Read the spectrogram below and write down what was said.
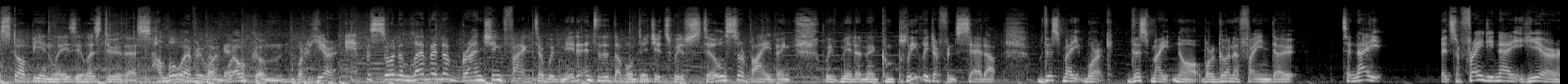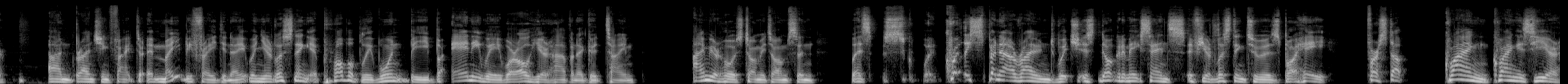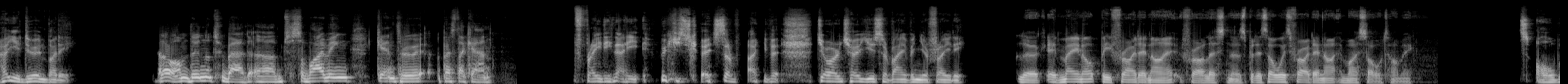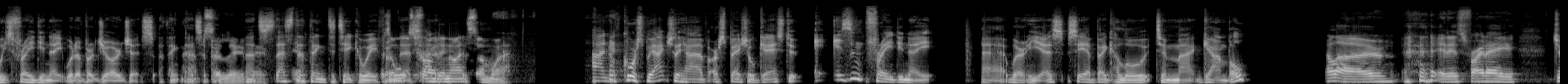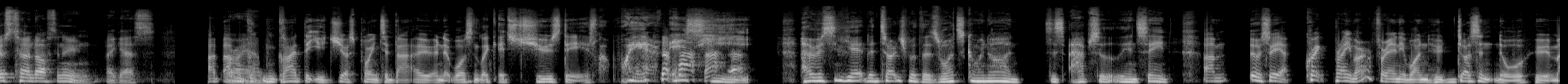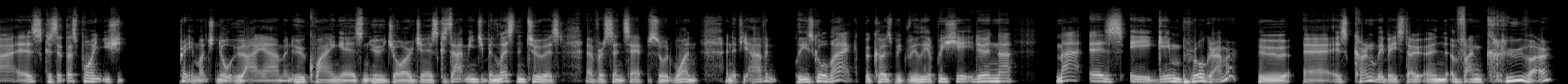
Let's stop being lazy. Let's do this. Hello, everyone. Okay. Welcome. We're here, episode 11 of Branching Factor. We've made it into the double digits. We're still surviving. We've made it in a completely different setup. This might work. This might not. We're going to find out. Tonight, it's a Friday night here on Branching Factor. It might be Friday night when you're listening. It probably won't be. But anyway, we're all here having a good time. I'm your host, Tommy Thompson. Let's quickly spin it around, which is not going to make sense if you're listening to us. But hey, first up, Quang. Quang is here. How you doing, buddy? Hello, I'm doing not too bad. Uh, I'm just surviving, getting through it best I can. Friday night. We just got to survive it. George, how you surviving your Friday? Look, it may not be Friday night for our listeners, but it's always Friday night in my soul, Tommy. It's always Friday night wherever George is. I think that's Absolutely. a bit, that's that's Yeah. the thing to take away It's from always this. Friday night somewhere. And of course, we actually have our special guest who it isn't Friday night uh, where he is. Say a big hello to Matt Gambell. Hello. it is Friday, just turned afternoon, I guess. I'm, I'm I gl- I'm glad that you just pointed that out and it wasn't like it's Tuesday. It's like, where is he? How is he getting in touch with us? What's going on? This is absolutely insane. Um, oh, so yeah, quick primer for anyone who doesn't know who Matt is, because at this point you should pretty much know who I am and who Quang is and who George is, because that means you've been listening to us ever since episode one. And if you haven't, please go back because we'd really appreciate you doing that. Matt is a game programmer who uh, is currently based out in Vancouver.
